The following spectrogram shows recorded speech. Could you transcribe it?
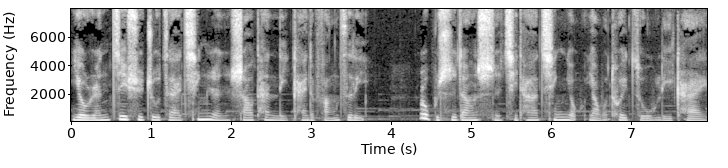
有人继续住在亲人烧炭离开的房子里，若不是当时其他亲友要我退租离开，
